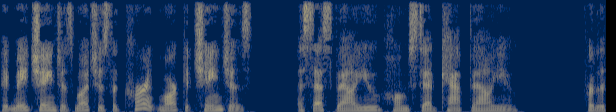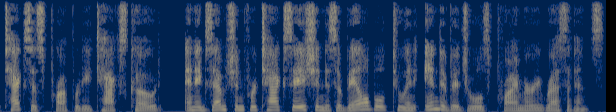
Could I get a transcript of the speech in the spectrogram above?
It may change as much as the current market changes. Assessed value, homestead cap value. For the Texas Property Tax Code, an exemption for taxation is available to an individual's primary residence.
